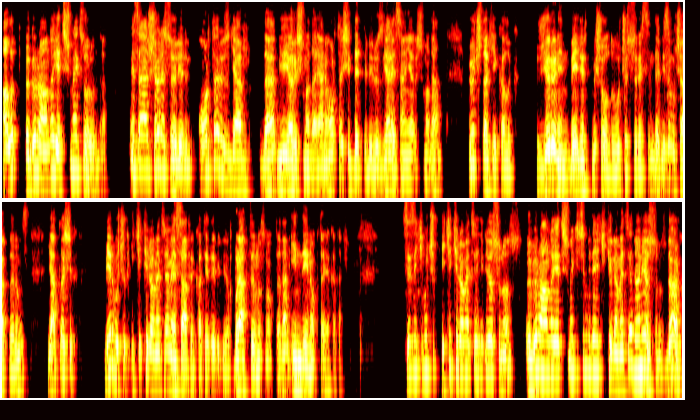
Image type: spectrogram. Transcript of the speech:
alıp öbür rounda yetişmek zorunda. Mesela şöyle söyleyelim. Orta rüzgarda bir yarışmada yani orta şiddetli bir rüzgar esen yarışmada 3 dakikalık jürinin belirtmiş olduğu uçuş süresinde bizim uçaklarımız yaklaşık bir buçuk iki kilometre mesafe kat edebiliyor. Bıraktığımız noktadan indiği noktaya kadar. Siz iki buçuk iki kilometre gidiyorsunuz. Öbür rounda yetişmek için bir de iki kilometre dönüyorsunuz. Dört.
